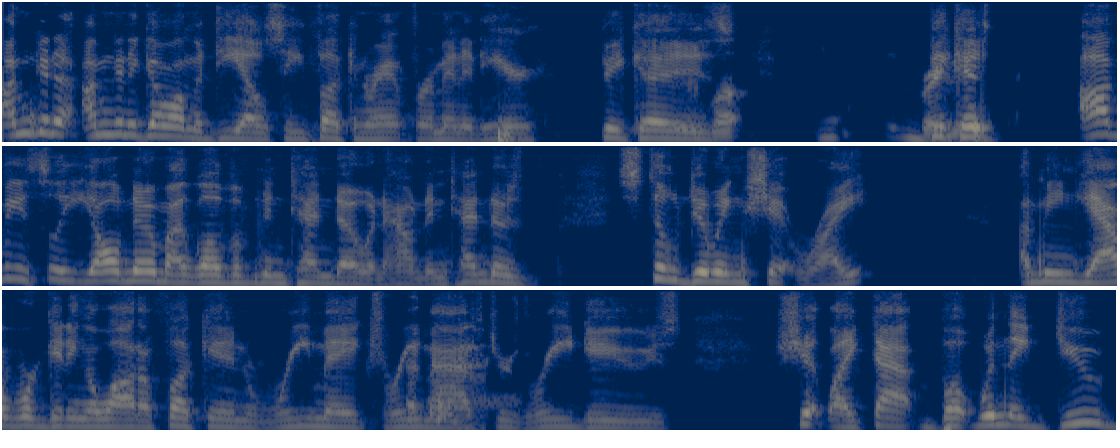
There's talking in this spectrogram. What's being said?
I'm gonna I'm gonna go on the DLC fucking rant for a minute here because Well, because obviously y'all know my love of Nintendo and how Nintendo's still doing shit right. I mean, yeah, we're getting a lot of fucking remakes, remasters, redos, shit like that. But when they do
